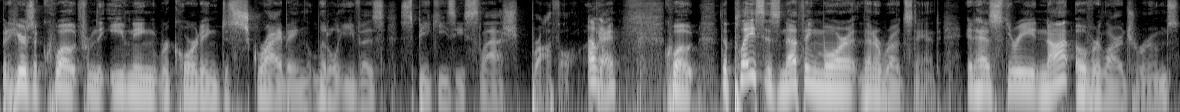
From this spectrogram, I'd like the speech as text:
but here's a quote from the evening recording describing Little Eva's speakeasy slash brothel. Okay. Okay. Quote, the place is nothing more than a road stand. It has three not over large rooms,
